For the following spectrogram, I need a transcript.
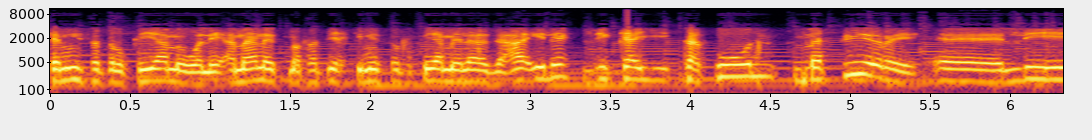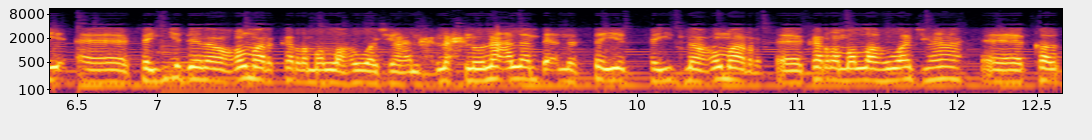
كنيسة القيامة ولأمانة مفاتيح كنيسة القيامة لهذه العائلة لكي تكون مسيرة لسيدنا عمر كرم الله وجهه. نحن نعلم بأن السيد سيدنا عمر كرم الله وجهه قد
